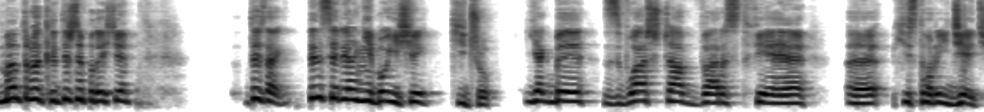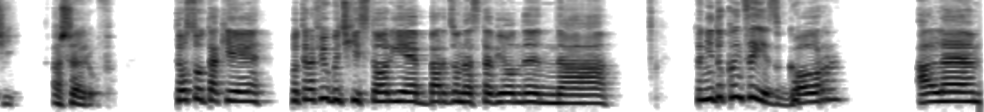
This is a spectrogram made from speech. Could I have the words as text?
mam trochę krytyczne podejście. To jest tak, ten serial nie boi się kiczu. Jakby, zwłaszcza w warstwie e, historii dzieci, Asherów to są takie, potrafią być historie bardzo nastawione na, to nie do końca jest gore, ale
